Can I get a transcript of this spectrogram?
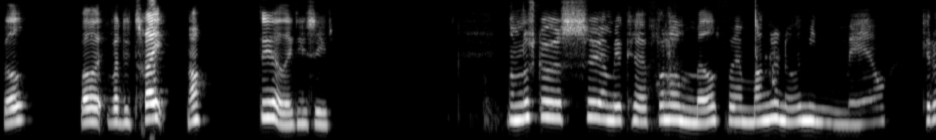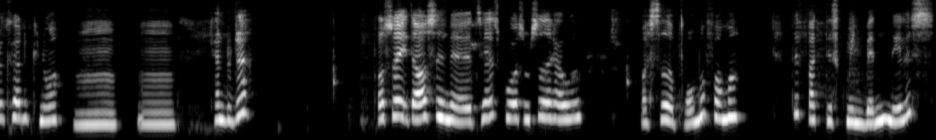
hvad? Var, var det tre? Nå, det havde jeg ikke lige set. Nå, nu skal vi se, om jeg kan få noget mad, for jeg mangler noget i min mave. Kan du ikke høre den knurre? Mm, mm. Kan du det? Prøv at se, der er også en uh, tilskuer, som sidder herude og sidder og brummer for mig. Det er faktisk min ven Nilles.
